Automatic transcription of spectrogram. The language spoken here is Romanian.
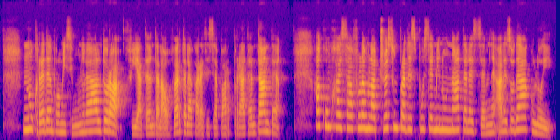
Nu crede în promisiunile altora. Fii atentă la ofertele care ți se par prea tentante. Acum hai să aflăm la ce sunt predispuse minunatele semne ale zodeacului.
